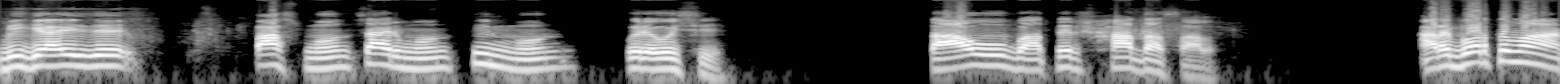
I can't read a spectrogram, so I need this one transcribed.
বিঘায় যে পাঁচ মন চার মন তিন মন করে হইছে। তাও বাতের সাদা চাল আরে বর্তমান,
